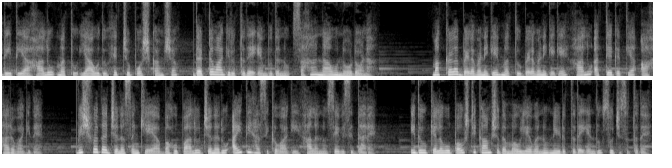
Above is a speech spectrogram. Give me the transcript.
ರೀತಿಯ ಹಾಲು ಮತ್ತು ಯಾವುದು ಹೆಚ್ಚು ಪೋಷಕಾಂಶ ದಟ್ಟವಾಗಿರುತ್ತದೆ ಎಂಬುದನ್ನು ಸಹ ನಾವು ನೋಡೋಣ. ಮಕ್ಕಳ ಬೆಳವಣಿಗೆ ಮತ್ತು ಬೆಳವಣಿಗೆಗೆ ಹಾಲು ಅತ್ಯಗತ್ಯ ಆಹಾರವಾಗಿದೆ. ವಿಶ್ವದ ಜನಸಂಖ್ಯೆಯ ಬಹುಪಾಲು ಜನರು ಐತಿಹಾಸಿಕವಾಗಿ ಹಾಲನ್ನು ಸೇವಿಸಿದ್ದಾರೆ. ಇದು ಕೆಲವು ಪೌಷ್ಟಿಕಾಂಶದ ಮೌಲ್ಯವನ್ನು ನೀಡುತ್ತದೆ ಎಂದು ಸೂಚಿಸುತ್ತದೆ.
